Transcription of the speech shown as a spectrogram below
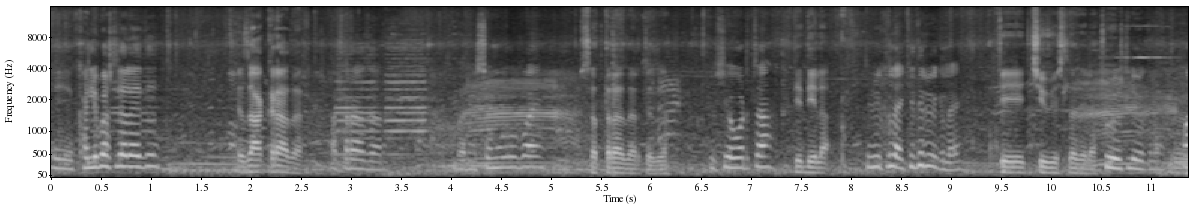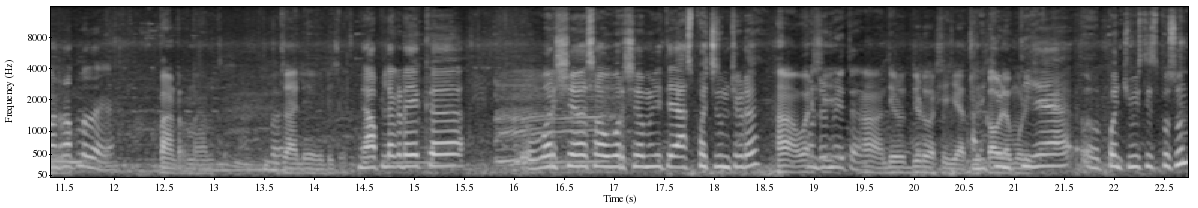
ते खाली बसलेलं आहे ते? त्याचं अकरा हजार. अकरा हजार. बरं समोर उभा आहे. सतरा हजार त्याचं. तो शेवटचा? ते दिला. ते विकलाय. किती विकलाय? ते चोवीसला दिला. चोवीसला विकलाय. पांढरा आपलाच आहे का? पांढरा ना आमचं. झाले एवढीचं म्हणजे आपल्याकडे एक अ, वर्ष सहा वर्ष म्हणजे त्या आसपासची तुमच्याकडे हा वर्ष. पांढरं मिळतं. हा दीड दीड वर्षाची आणि कावळ्यामुळे. ह्या पंचवीस तीसपासून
